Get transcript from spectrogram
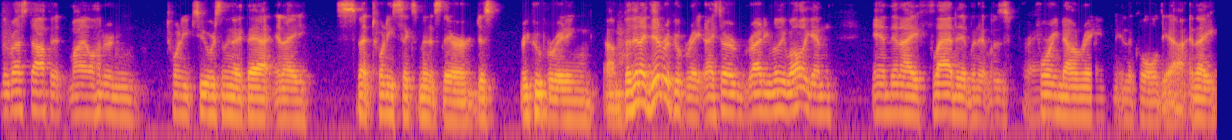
the rest stop at mile 122 or something like that, and I spent 26 minutes there just recuperating. Um, but then I did recuperate, and I started riding really well again. And then I flatted when it was right. pouring down rain in the cold. Yeah, and I,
